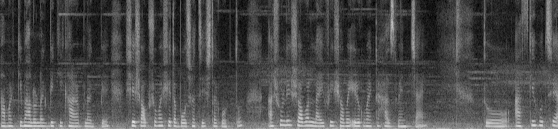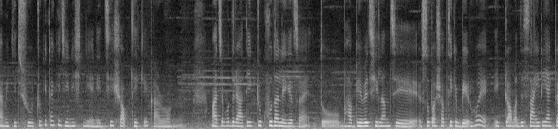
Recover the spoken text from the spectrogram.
আমার কি ভালো লাগবে, কি খারাপ লাগবে, সে সব সময় সেটা বোঝার চেষ্টা করতো। আসলে সবার লাইফে সবাই এরকম একটা হাজব্যান্ড চায়। তো আজকে হচ্ছে আমি কিছু টুকিটাকি জিনিস নিয়ে নিচ্ছি সব থেকে কারণ মাঝে মধ্যে রাতে একটু ক্ষুধা লেগে যায়। তো ভাব ভেবেছিলাম যে সুপার শপ থেকে বের হয়ে একটু আমাদের সাইডে একটা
